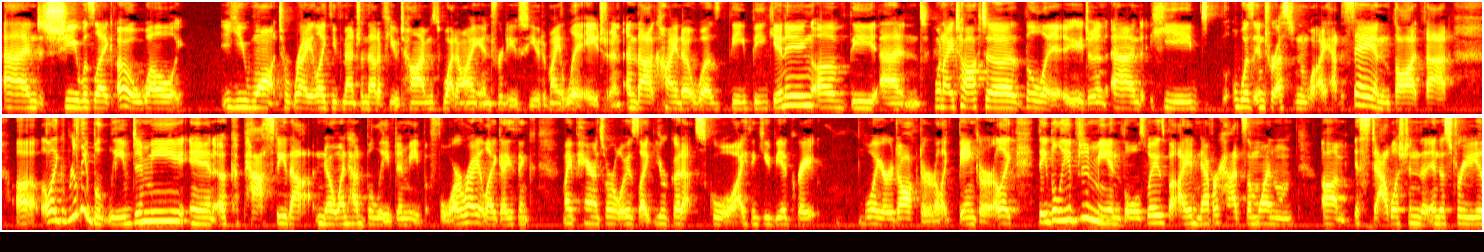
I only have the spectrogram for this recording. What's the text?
and she was like, "Oh, well, you want to write, like you've mentioned that a few times, why don't I introduce you to my lit agent? And that kind of was the beginning of the end. When I talked to the lit agent and he was interested in what I had to say and thought that, uh, like, really believed in me in a capacity that no one had believed in me before, right? Like, I think my parents were always like, you're good at school. I think you'd be a great lawyer, doctor, like banker. Like they believed in me in those ways, but I had never had someone um, established in the industry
